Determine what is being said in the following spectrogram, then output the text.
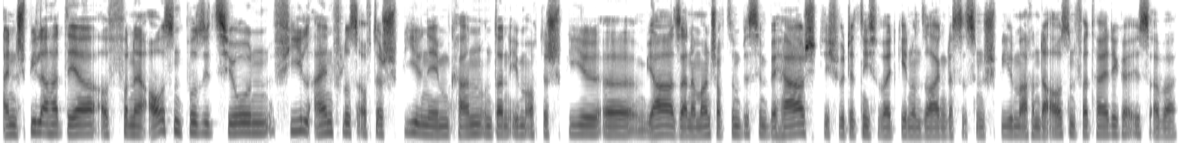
einen Spieler hat, der von der Außenposition viel Einfluss auf das Spiel nehmen kann und dann eben auch das Spiel äh, ja seiner Mannschaft so ein bisschen beherrscht. Ich würde jetzt nicht so weit gehen und sagen, dass es ein spielmachender Außenverteidiger ist, aber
